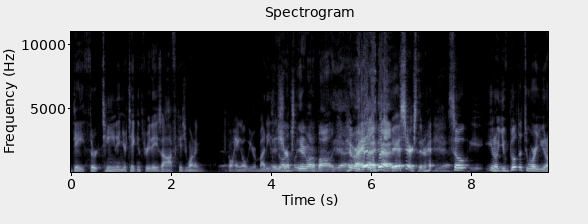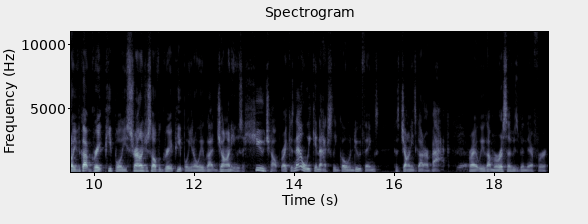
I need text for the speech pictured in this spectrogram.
day 13 and you're taking three days off because you want to go hang out with your buddies you're at going To, you're going to Bali, yeah. right? Yeah, yeah. yeah Sherkston, right? Yeah. So, you know, you've built it to where, you know, you've got great people. You surround yourself with great people. You know, we've got Johnny, who's a huge help, right? Because now we can actually go and do things because Johnny's got our back. Yeah. Right. We've got Marissa who's been there for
